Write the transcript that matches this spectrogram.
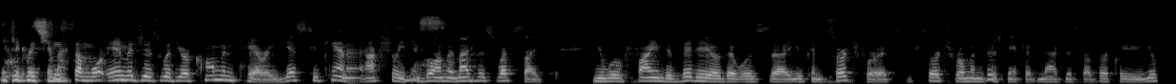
If Could it was we see some more images with your commentary? Yes, you can. Actually, if yes. you go on my Magnes website, you will find a video that was, uh, you can search for it, search Roman Vishniac at magnes.berkeley.edu,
